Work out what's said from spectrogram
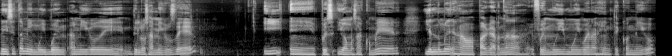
Me hice también muy buen amigo de, de los amigos de él y eh, pues íbamos a comer y él no me dejaba pagar nada, fue muy muy buena gente conmigo,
